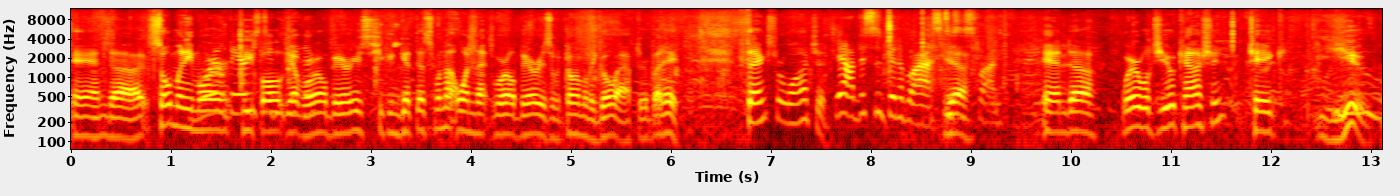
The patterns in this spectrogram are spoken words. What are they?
yet. And uh, so many more people, yeah. Royal Berries, she can get this one. Not one that Royal Berries would normally go after, but hey, thanks for watching. yeah, this has been a blast. This Yeah. is fun. And uh, where will geocaching take you?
